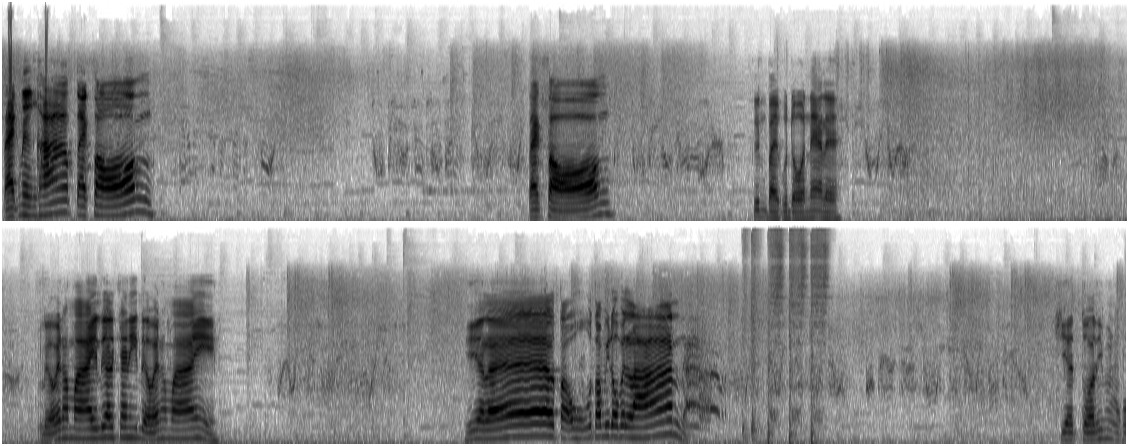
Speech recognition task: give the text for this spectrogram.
แตกหนึ่งครับ แตกสองแตกสองขึ้นไปกูโดนแน่เลย เหลือไว้ทำไม เลือดแค่นี้เหลือไว้ทำไม เฮียแล้วต่อโอ้โหตอร์ปิโดเป็นล้านเคลียร์ตัวที่มันโอ้โห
